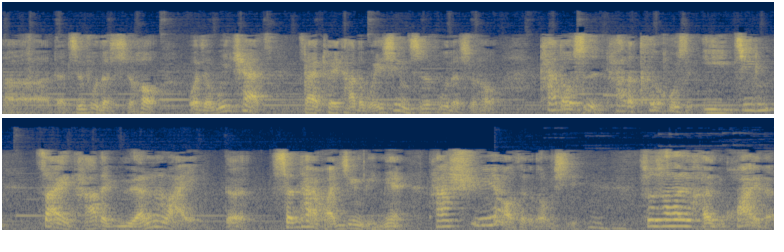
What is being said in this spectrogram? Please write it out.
呃的支付的时候，或者 WeChat 在推它的微信支付的时候，它都是它的客户是已经在他的原来的生态环境里面，他需要这个东西，嗯。所以说它就很快的，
